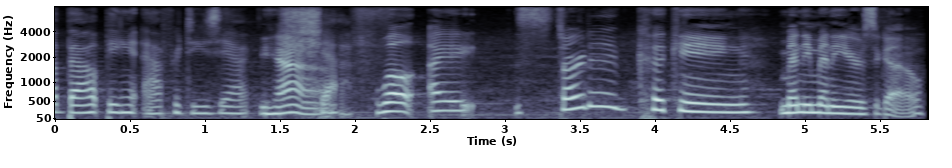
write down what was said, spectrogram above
about being an aphrodisiac Yeah. chef. Well, I started cooking many, many years ago,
